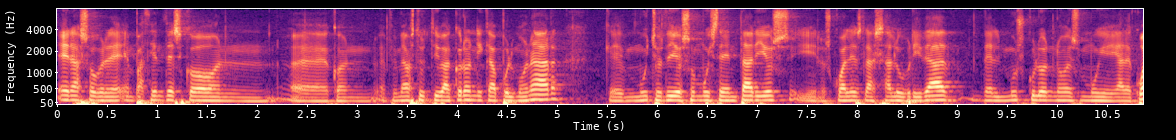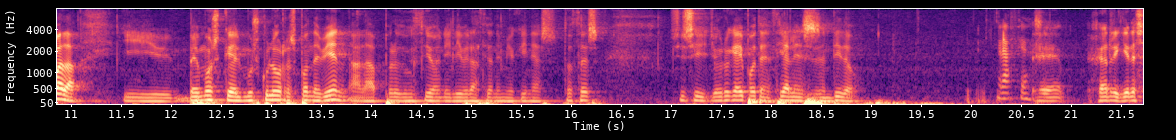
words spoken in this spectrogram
era sobre en pacientes con, eh, con enfermedad obstructiva crónica pulmonar, que muchos de ellos son muy sedentarios y en los cuales la salubridad del músculo no es muy adecuada y vemos que el músculo responde bien a la producción y liberación de mioquinas. Entonces, sí, sí, yo creo que hay potencial en ese sentido. Gracias. Eh, Henry, ¿quieres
